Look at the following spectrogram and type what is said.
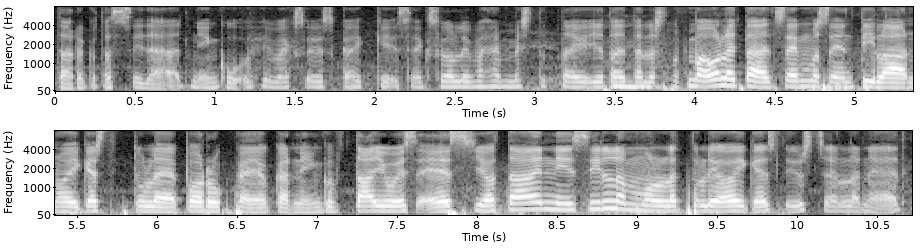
tarkoita sitä, että niin kuin hyväksyisi kaikki seksuaalivähemmistö tai jotain mm. tällaista. Mutta mä oletan, että semmoiseen tilaan oikeasti tulee porukka, joka niin kuin tajuisi edes jotain, niin silloin mulle tuli oikeasti just sellainen, että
